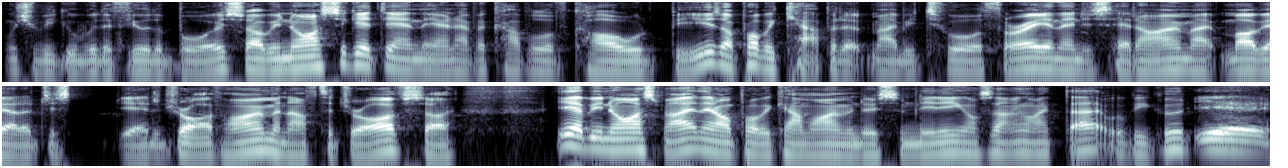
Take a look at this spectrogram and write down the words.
which would be good with a few of the boys. So it'd be nice to get down there and have a couple of cold beers. I'll probably cap it at maybe two or three and then just head home. Might, might be able to just, yeah, to drive home enough to drive. So, yeah, it'd be nice, mate. Then I'll probably come home and do some knitting or something like that. It would be good. Yeah.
